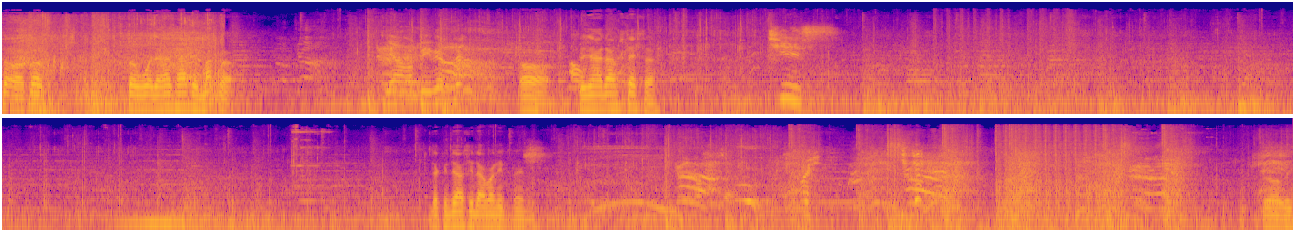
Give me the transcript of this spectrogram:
tớ, tớ. Tớ vừa đang thấy mắc rồi. Nhà bị viêm nặng. Ờ, từ nhà đang stress à? Jeez. Dia kejar si balik Oi. Sorry.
